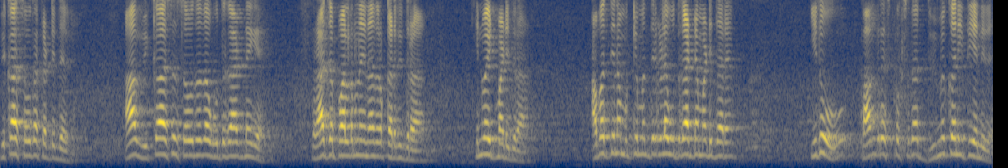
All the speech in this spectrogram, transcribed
ವಿಕಾಸಸೌಧ ಕಟ್ಟಿದ್ದೇವೆ. ಆ ವಿಕಾಸಸೌಧದ ಉದ್ಘಾಟನೆಗೆ ರಾಜ್ಯಪಾಲರನ್ನ ಏನಾದರೂ ಕರೆದಿದ್ರಾ? ಇನ್ವೈಟ್ ಮಾಡಿದ್ರಾ? ಅವತ್ತಿನ ಮುಖ್ಯಮಂತ್ರಿಗಳೇ ಉದ್ಘಾಟನೆ ಮಾಡಿದ್ದಾರೆ. ಇದು ಕಾಂಗ್ರೆಸ್ ಪಕ್ಷದ ದ್ವಿಮುಖ ನೀತಿ ಏನಿದೆ?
